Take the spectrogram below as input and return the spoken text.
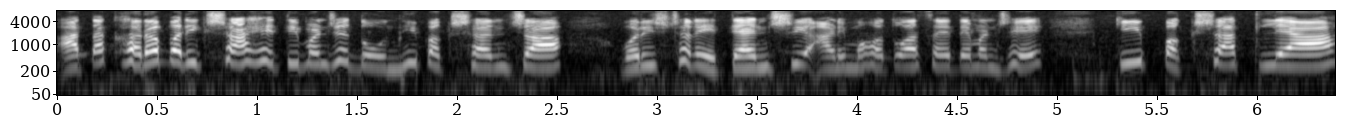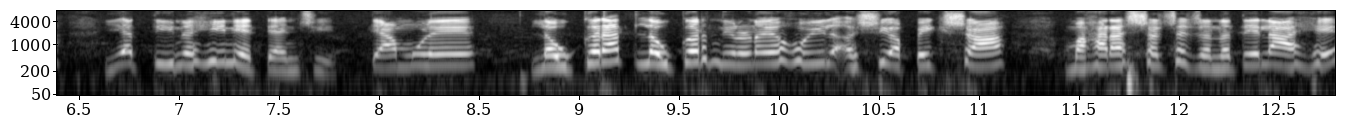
आता खरं परीक्षा आहे ती म्हणजे दोन्ही पक्षांच्या वरिष्ठ नेत्यांची आणि महत्त्वाचं आहे ते म्हणजे की पक्षातल्या या तीनही नेत्यांची. त्यामुळे लवकरात लवकर निर्णय होईल अशी अपेक्षा महाराष्ट्राच्या जनतेला आहे.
